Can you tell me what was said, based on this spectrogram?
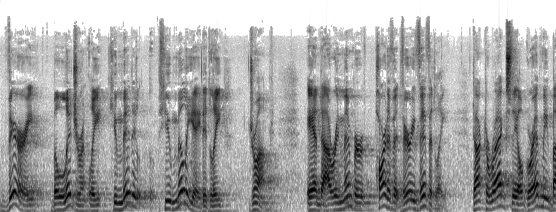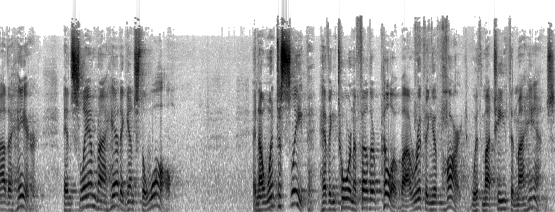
very belligerently, humili- humiliatedly drunk. And I remember part of it very vividly. Dr. Ragsdale grabbed me by the hair and slammed my head against the wall. And I went to sleep having torn a feather pillow by ripping apart with my teeth and my hands.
